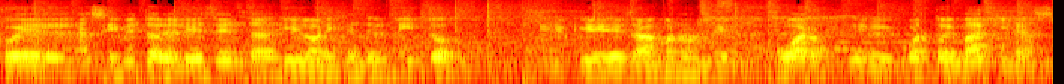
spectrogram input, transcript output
fue el nacimiento de la leyenda y el origen del mito, el que llamaron el, cuarto de máquinas,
